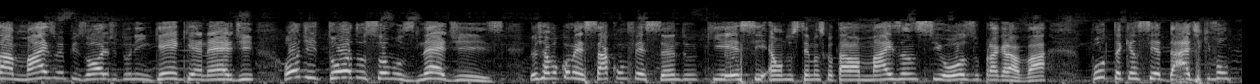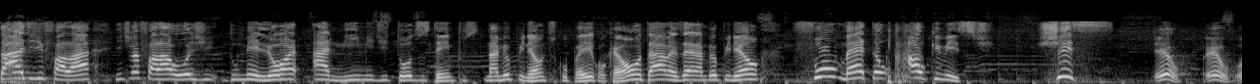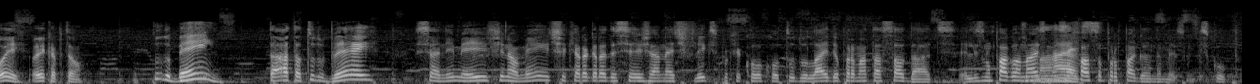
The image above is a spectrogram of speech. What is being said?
a mais um episódio do Ninguém Aqui é Nerd, onde todos somos nerds. Eu já vou começar confessando que esse é um dos temas que eu tava mais ansioso para gravar. Puta que ansiedade, que vontade de falar. A gente vai falar hoje do melhor anime de todos os tempos, na minha opinião, desculpa aí qualquer um, tá? Mas é na minha opinião, Full Metal Alchemist. X! Eu? Eu? Oi, oi, capitão. Tudo bem? Tá, tá tudo bem. Esse anime aí, finalmente. Quero agradecer já a Netflix porque colocou tudo lá e deu pra matar saudades. Eles não pagam nós, mas eu faço propaganda mesmo, desculpa.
